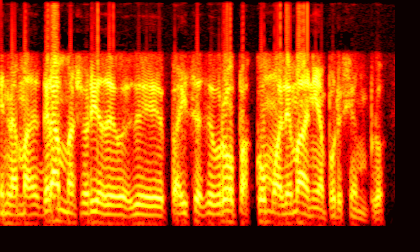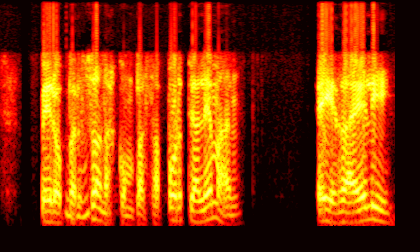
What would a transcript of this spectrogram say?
en la gran mayoría de, países de Europa, como Alemania, por ejemplo. Pero personas con pasaporte alemán e israelí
